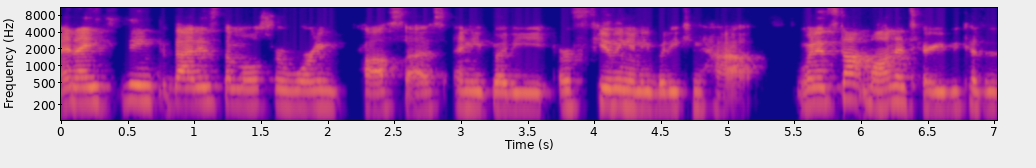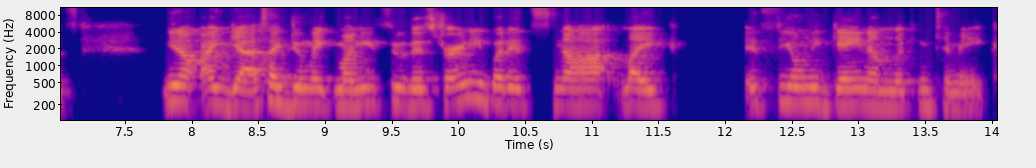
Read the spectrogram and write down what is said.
And I think that is the most rewarding process anybody or feeling anybody can have when it's not monetary because it's, you know, I guess I do make money through this journey, but it's not like it's the only gain I'm looking to make.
